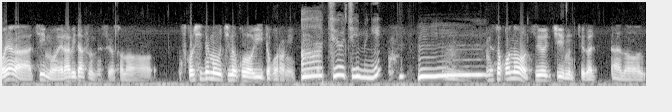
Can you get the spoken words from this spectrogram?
親がチームを選び出すんですよ。その、少しでもうちの子をいいところに。ああ、強いチームに？うーん。で、そこの強いチームっていうか、あの、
